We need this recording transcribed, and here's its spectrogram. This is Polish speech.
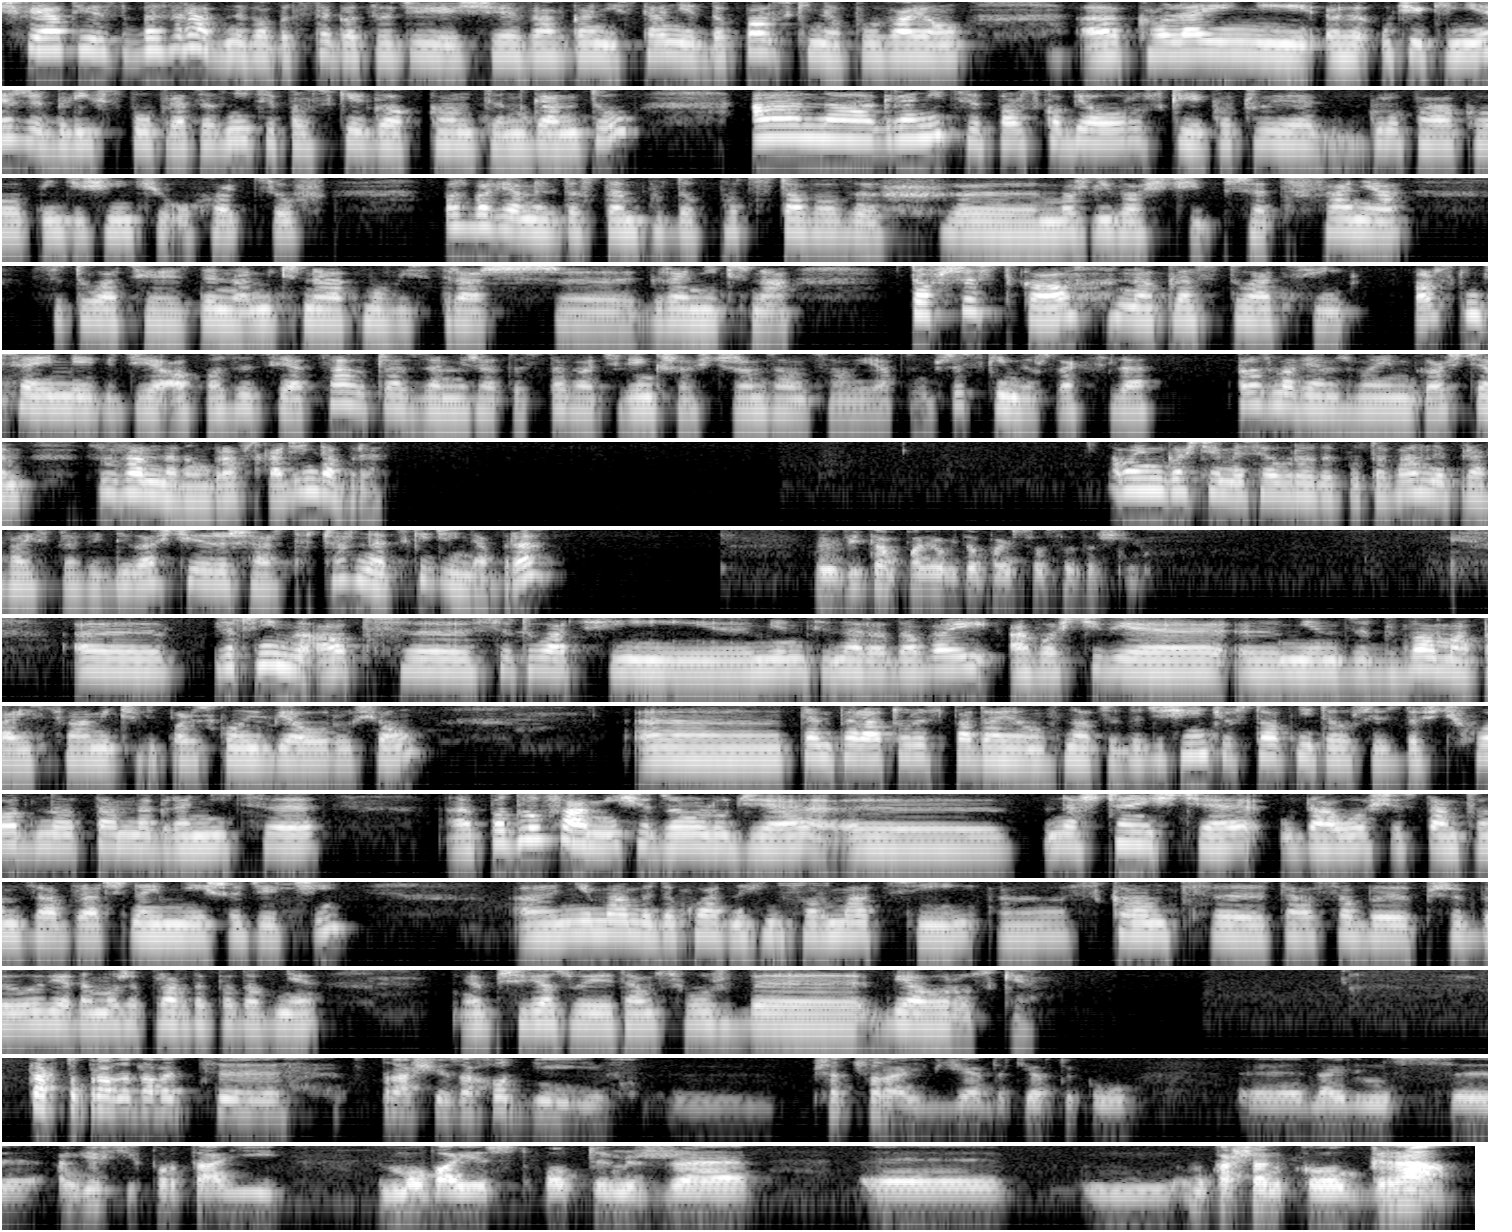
Świat jest bezradny wobec tego, co dzieje się w Afganistanie. Do Polski napływają e, kolejni e, uciekinierzy, byli współpracownicy polskiego kontyngentu, a na granicy polsko-białoruskiej koczuje grupa około 50 uchodźców pozbawionych dostępu do podstawowych e, możliwości przetrwania. Sytuacja jest dynamiczna, jak mówi Straż Graniczna. To wszystko na tle sytuacji polskim Sejmie, gdzie opozycja cały czas zamierza testować większość rządzącą i o tym wszystkim już za chwilę porozmawiam z moim gościem, Zuzanna Dąbrowska. Dzień dobry. A moim gościem jest eurodeputowany Prawa i Sprawiedliwości Ryszard Czarnecki. Dzień dobry. Witam Panią, witam Państwa serdecznie. E, zacznijmy od e, sytuacji międzynarodowej, a właściwie e, między dwoma państwami, czyli Polską i Białorusią. Temperatury spadają w nocy do 10 stopni, to już jest dość chłodno. Tam na granicy pod lufami siedzą ludzie. Na szczęście udało się stamtąd zabrać najmniejsze dzieci. Nie mamy dokładnych informacji, e, skąd e, te osoby przybyły. Wiadomo, że prawdopodobnie e, przywiozły je tam służby białoruskie. Tak, to prawda. Nawet w prasie zachodniej przedwczoraj widziałem taki artykuł na jednym z angielskich portali. Mowa jest o tym, że Łukaszenko gra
